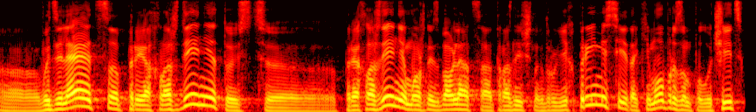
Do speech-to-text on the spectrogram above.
э, выделяется при охлаждении, то есть э, при охлаждении можно избавляться от различных других примесей и таким образом получить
